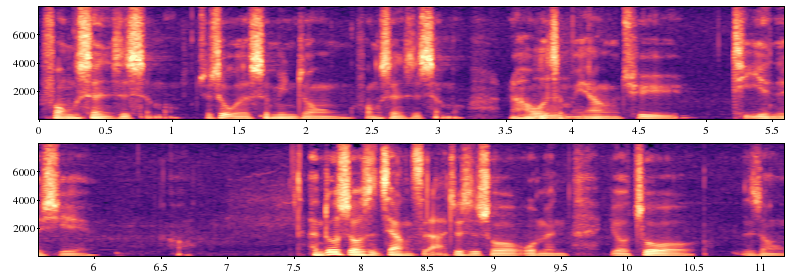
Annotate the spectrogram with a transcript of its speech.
丰盛是什么，就是我的生命中丰盛是什么，然后我怎么样去体验这些。好，很多时候是这样子啦，就是说我们有做这种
